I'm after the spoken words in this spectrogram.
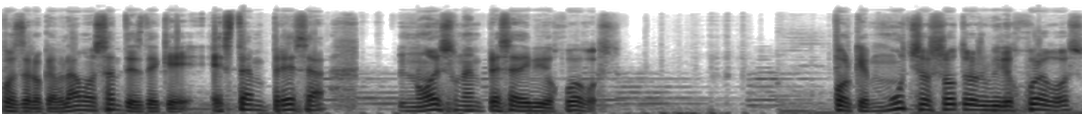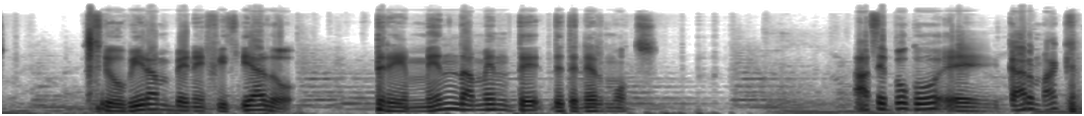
pues de lo que hablábamos antes, de que esta empresa no es una empresa de videojuegos. Porque muchos otros videojuegos se hubieran beneficiado tremendamente de tener mods. Hace poco, eh, Carmack,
